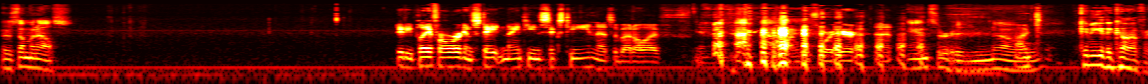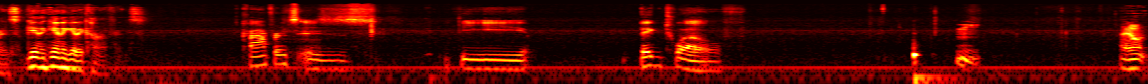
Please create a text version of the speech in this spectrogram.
There's someone else. Did he play for Oregon State in 1916? That's about all I've. You know, all I'm good for here. Answer is no. Give me the conference. Can, can I get a conference? Conference is the Big Twelve. Hmm. I don't.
